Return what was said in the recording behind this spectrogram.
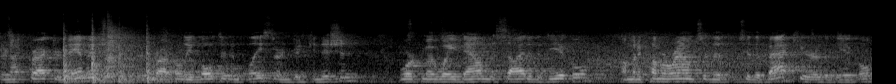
They're not cracked or damaged. They're properly bolted in place. They're in good condition. Work my way down the side of the vehicle. I'm going to come around to the, to the back here of the vehicle.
